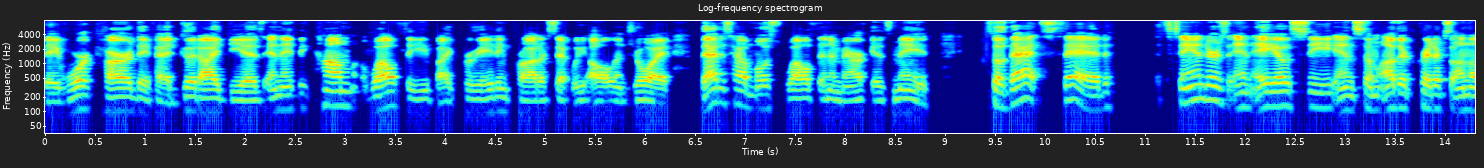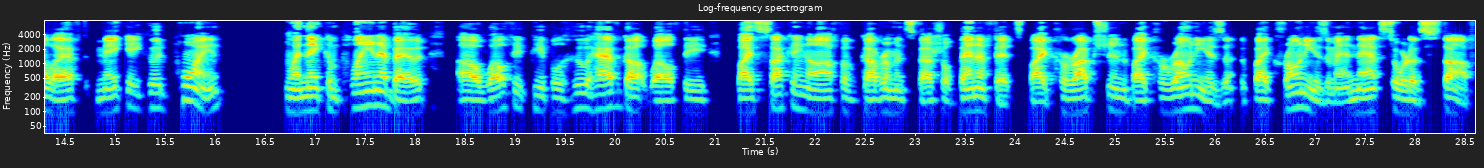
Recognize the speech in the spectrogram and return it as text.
they've worked hard. They've had good ideas, and they've become wealthy by creating products that we all enjoy. That is how most wealth in America is made. So that said, Sanders and AOC and some other critics on the left make a good point when they complain about uh, wealthy people who have got wealthy by sucking off of government special benefits, by corruption, by cronyism, by cronyism, and that sort of stuff.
